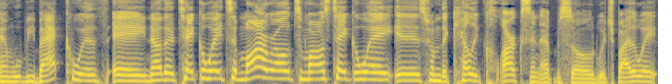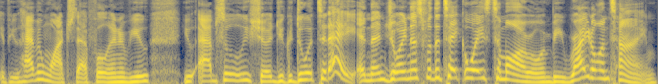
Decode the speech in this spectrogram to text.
And we'll be back with another takeaway tomorrow. Tomorrow's takeaway is from the Kelly Clarkson episode, which, by the way, if you haven't watched that full interview, you absolutely should. You could do it today and then join us for the takeaways tomorrow and be right on time.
